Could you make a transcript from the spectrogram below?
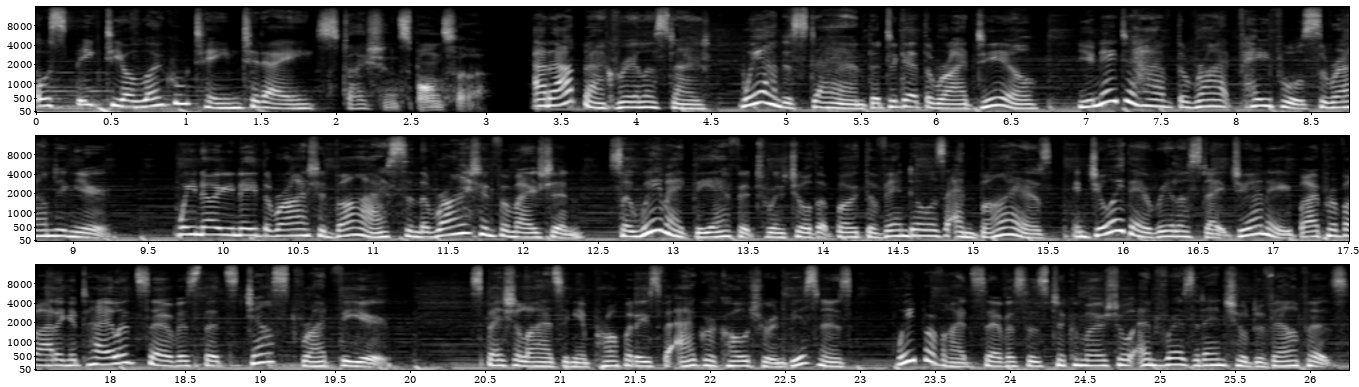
or speak to your local team today. Station sponsor. At Outback Real Estate, we understand that to get the right deal, you need to have the right people surrounding you. We know you need the right advice and the right information, so we make the effort to ensure that both the vendors and buyers enjoy their real estate journey by providing a tailored service that's just right for you. Specialising in properties for agriculture and business, we provide services to commercial and residential developers.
